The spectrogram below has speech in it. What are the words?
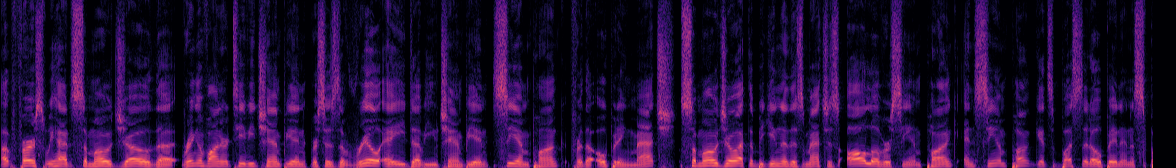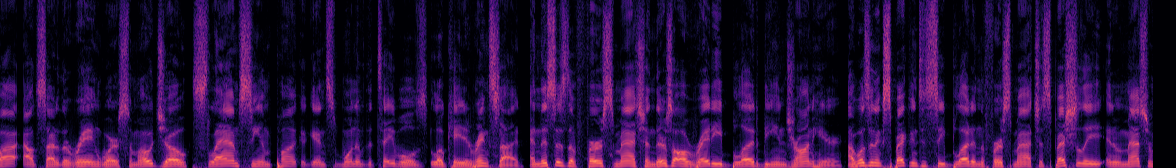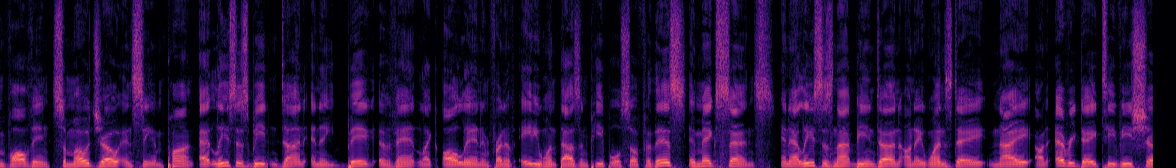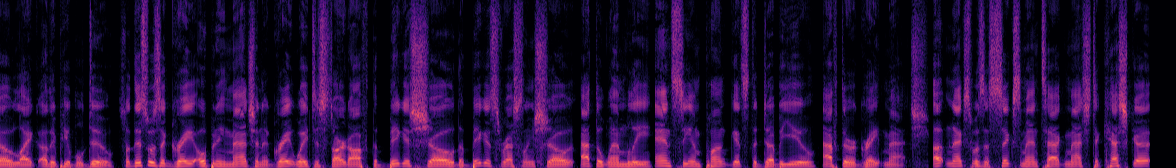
Up first, we had Samoa Joe, the Ring of Honor TV champion, versus the real AEW champion, CM Punk, for the opening match. Samoa Joe at the beginning of this match is all over CM Punk, and CM Punk gets busted open in a spot outside of the ring where Samoa Joe slams CM Punk against one of the tables located ringside. And this is the first match, and there's already blood being drawn here. I wasn't expecting to see blood in the first match, especially in a match involving Samoa Joe and CM Punk. At least it's being done in a big event like All In in front of 81,000 people. So for this, it makes sense. And at least it's not being done on a Wednesday night on everyday TV show like other people do. So this was a great opening match and a great way to start off the biggest show, the biggest wrestling show at the Wembley. And CM Punk gets the W after a great match. Up next was a six man tag match Takeshita,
